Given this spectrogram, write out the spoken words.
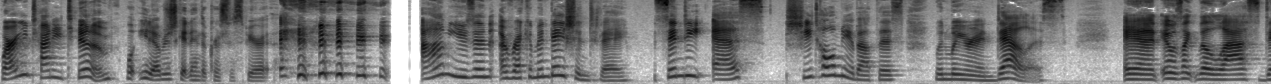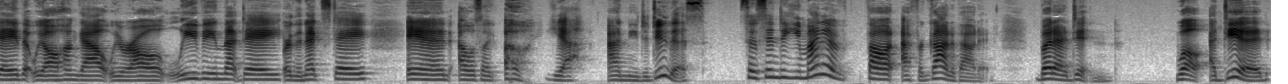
Why are you Tiny Tim? Well, you know, I'm just getting in the Christmas spirit. I'm using a recommendation today. Cindy S., she told me about this when we were in Dallas. And it was like the last day that we all hung out. We were all leaving that day or the next day. And I was like, oh, yeah, I need to do this. So, Cindy, you might have thought I forgot about it, but I didn't. Well, I did,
